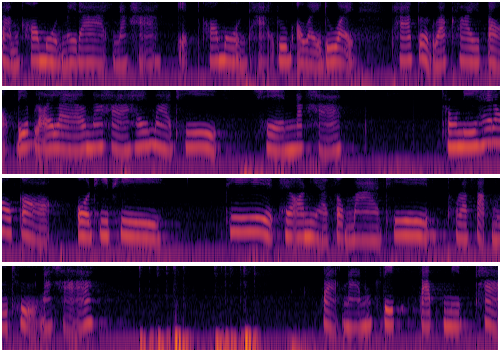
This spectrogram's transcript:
จำข้อมูลไม่ได้นะคะ เก็บข้อมูลถ่ายรูปเอาไว้ด้วย ถ้าเกิดว่าใครตอบเรียบร้อยแล้วนะคะ ให้มาที่ Change นะคะ ตรงนี้ให้เรากรอก OTP ที่ p a y o n e e r ส่งมาที่โทรศัพท์มือถือนะคะ จากนั้นคลิก Submit ค่ะ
